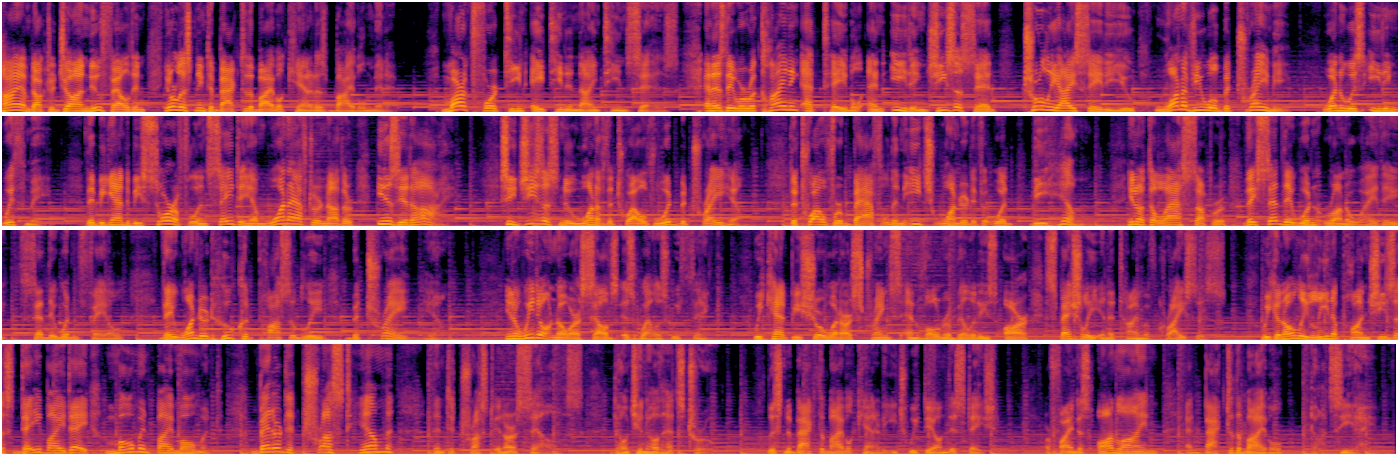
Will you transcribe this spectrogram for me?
Hi, I'm Dr. John Neufeld, and you're listening to Back to the Bible Canada's Bible Minute. Mark 14, 18, and 19 says, And as they were reclining at table and eating, Jesus said, Truly I say to you, one of you will betray me, one who is eating with me. They began to be sorrowful and say to him one after another, Is it I? See, Jesus knew one of the twelve would betray him. The twelve were baffled, and each wondered if it would be him. You know, at the Last Supper, they said they wouldn't run away, they said they wouldn't fail. They wondered who could possibly betray him. You know, we don't know ourselves as well as we think. We can't be sure what our strengths and vulnerabilities are, especially in a time of crisis. We can only lean upon Jesus day by day, moment by moment. Better to trust Him than to trust in ourselves. Don't you know that's true? Listen to Back to the Bible Canada each weekday on this station or find us online at backtothebible.ca.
